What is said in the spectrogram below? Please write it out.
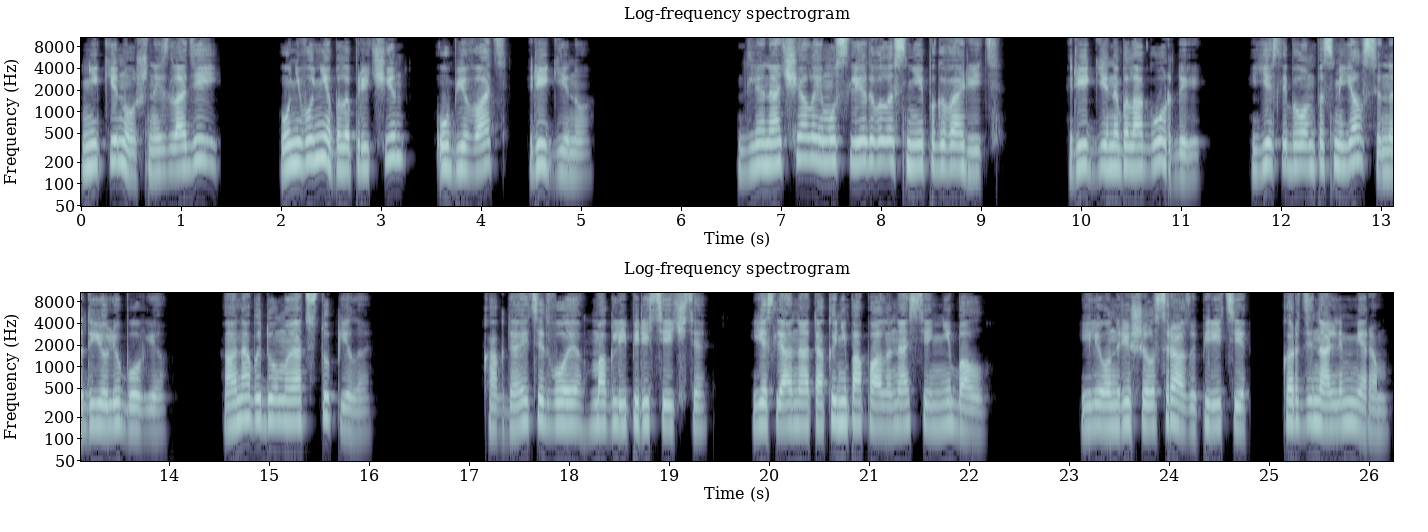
не киношный злодей, у него не было причин убивать Регину. Для начала ему следовало с ней поговорить. Регина была гордой. Если бы он посмеялся над ее любовью, она бы, думаю, отступила. Когда эти двое могли пересечься, если она так и не попала на осенний бал? Или он решил сразу перейти к кардинальным мерам?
